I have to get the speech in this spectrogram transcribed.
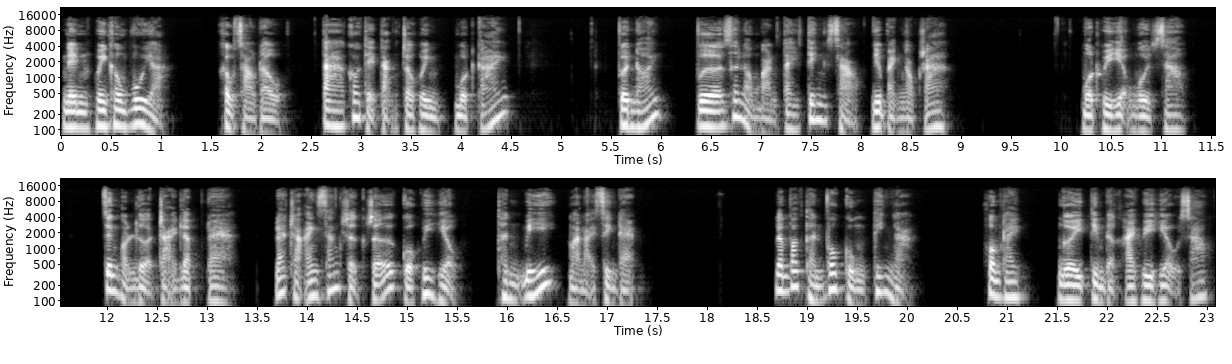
nên huynh không vui à? Không sao đâu, ta có thể tặng cho huynh một cái." Vừa nói, vừa giơ lòng bàn tay tinh xảo như bạch ngọc ra. Một huy hiệu ngôi sao, trên ngọn lửa trại lập lòe, lóe ra ánh sáng rực rỡ của huy hiệu, thần bí mà lại xinh đẹp. Lâm Bắc Thần vô cùng kinh ngạc. Hôm nay, người tìm được hai huy hiệu sao?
